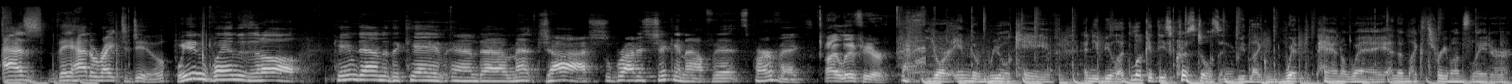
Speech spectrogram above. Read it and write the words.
as they had a right to do. We didn't plan this at all. Came down to the cave and uh, met Josh, who brought his chicken outfit. It's perfect. I live here. You're in the real cave, and you'd be like, "Look at these crystals," and we'd like whip pan away, and then like three months later,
